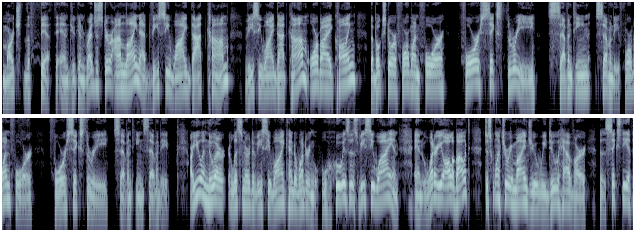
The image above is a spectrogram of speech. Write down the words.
March the 5th. And you can register online at vcy.com, vcy.com, or by calling the bookstore 414 463 1770. 414 463 1770. Are you a newer listener to VCY, kind of wondering who is this VCY and, and what are you all about? Just want to remind you we do have our 60th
